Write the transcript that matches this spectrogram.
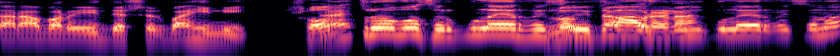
তারা আবার এই দেশের বাহিনী সতেরো বছর কুলাইয়ার পাইছো এই পাঁচ না?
